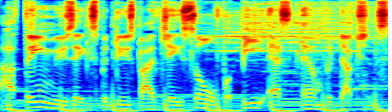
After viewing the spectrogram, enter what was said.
Our theme music is produced by Jay Soul for BSM Productions.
